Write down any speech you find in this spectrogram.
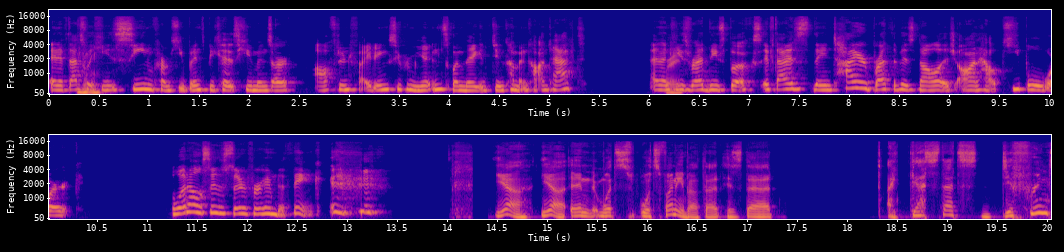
and if that's what he's seen from humans, because humans are often fighting super mutants when they do come in contact, and then Right. he's read these books, if that is the entire breadth of his knowledge on how people work, what else is there for him to think? Yeah, yeah. And what's what's funny about that is that I guess that's different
